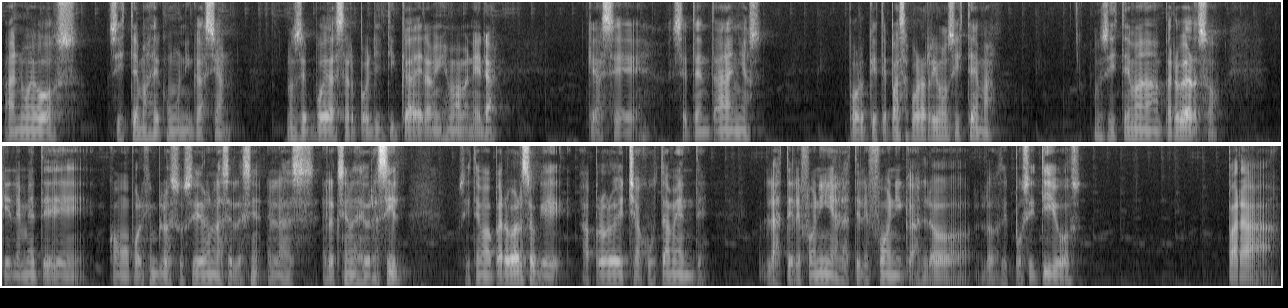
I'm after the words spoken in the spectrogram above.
a nuevos sistemas de comunicación. No se puede hacer política de la misma manera que hace 70 años, porque te pasa por arriba un sistema, un sistema perverso, que le mete, como por ejemplo sucedió en las, elecciones de Brasil, un sistema perverso que aprovecha justamente las telefonías, las telefónicas, los dispositivos, para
